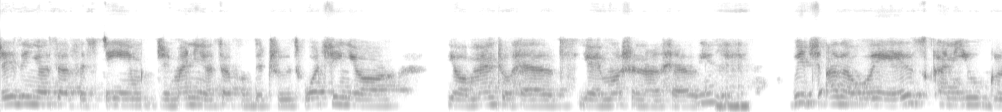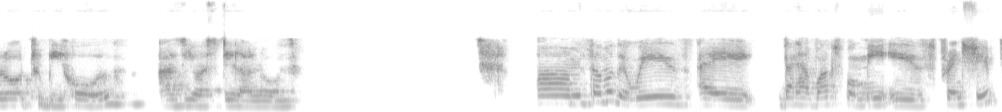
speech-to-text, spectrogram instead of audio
raising your self-esteem, reminding yourself of the truth, watching your your mental health, your emotional health. Which other ways can you grow to be whole as you're still alone? Um, some of the ways I that have worked for me is friendships,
